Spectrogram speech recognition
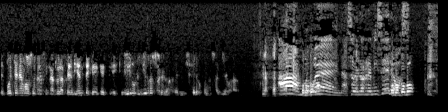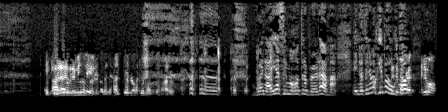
después tenemos una asignatura pendiente que es que escribir un libro sobre los remiseros que nos han llevado. Ah, muy buena. Sobre los remiseros. ¿Cómo, cómo? Escribir Ah, un libro sobre los remiseros que hemos tomado. Bueno, ahí hacemos otro programa. Eh, nos tenemos que ir porque Tenemos, Gustavo... que- tenemos,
